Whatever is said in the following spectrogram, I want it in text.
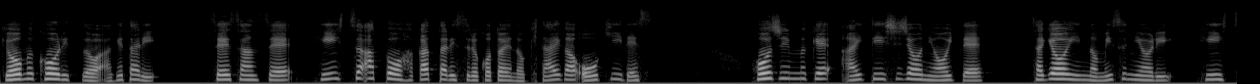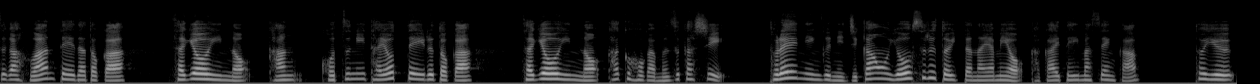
業務効率を上げたり生産性品質アップを図ったりすることへの期待が大きいです。法人向け IT 市場において作業員のミスにより品質が不安定だとか作業員の勘コツに頼っているとか作業員の確保が難しいトレーニングに時間を要するといった悩みを抱えていませんか？という。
